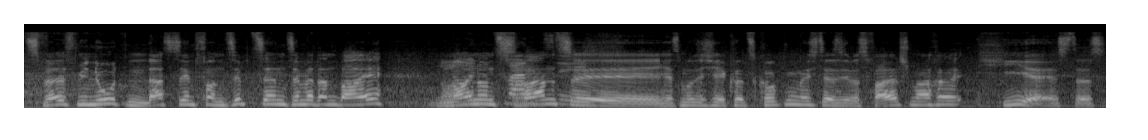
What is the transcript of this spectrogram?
12 Minuten. Das sind von 17 sind wir dann bei 29. Jetzt muss ich hier kurz gucken, nicht, dass ich was falsch mache. Hier ist es.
